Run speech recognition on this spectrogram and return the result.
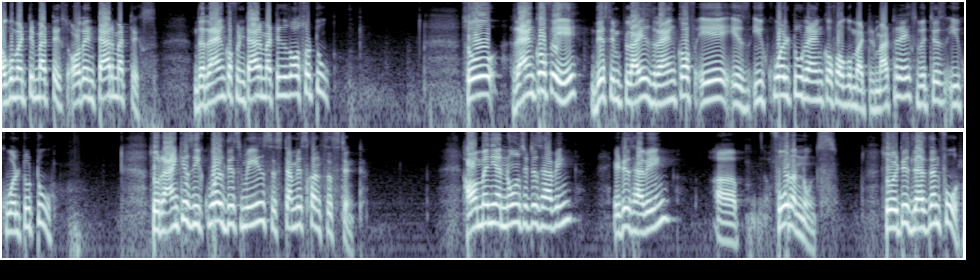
augmented matrix or the entire matrix? The rank of entire matrix is also 2. So, rank of A this implies rank of A is equal to rank of augmented matrix which is equal to 2. So, rank is equal this means system is consistent. How many unknowns it is having? It is having uh, 4 unknowns. So, it is less than 4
